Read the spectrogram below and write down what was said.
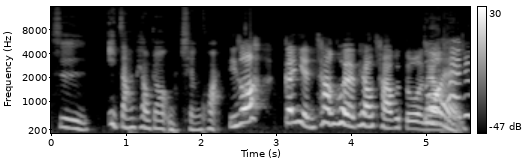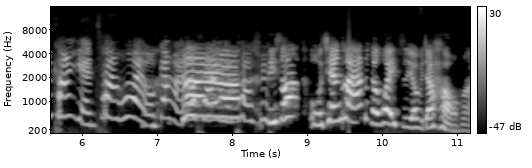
是一张票就要五千块，你说跟演唱会的票差不多的我可以去，看演唱会，我干嘛要花一票去？你说五千块，它那个位置有比较好吗？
